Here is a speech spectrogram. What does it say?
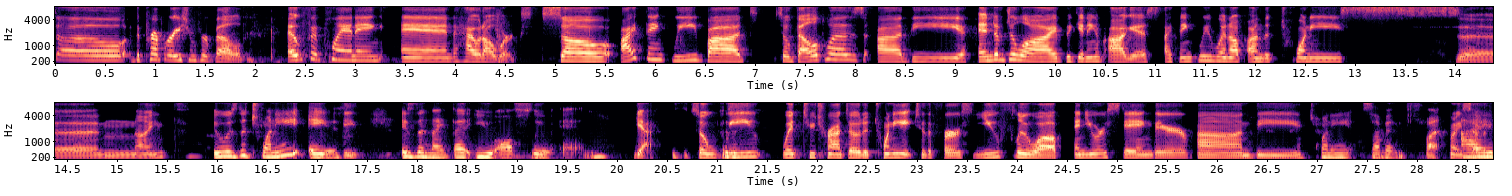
So the preparation for Veld, outfit planning, and how it all works. So I think we bought. So Veld was uh, the end of July, beginning of August. I think we went up on the 29th. it was the 28th Eighth. is the night that you all flew in. Yeah. So we went to Toronto to 28 to the first. You flew up and you were staying there on the 27th. But I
